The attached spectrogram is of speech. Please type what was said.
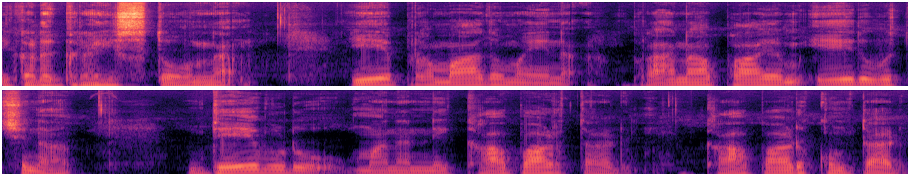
ఇక్కడ గ్రహిస్తూ ఉన్నాం. ఏ ప్రమాదమైన ప్రాణాపాయం ఏది వచ్చినా దేవుడు మనల్ని కాపాడుతాడు కాపాడుకుంటాడు.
